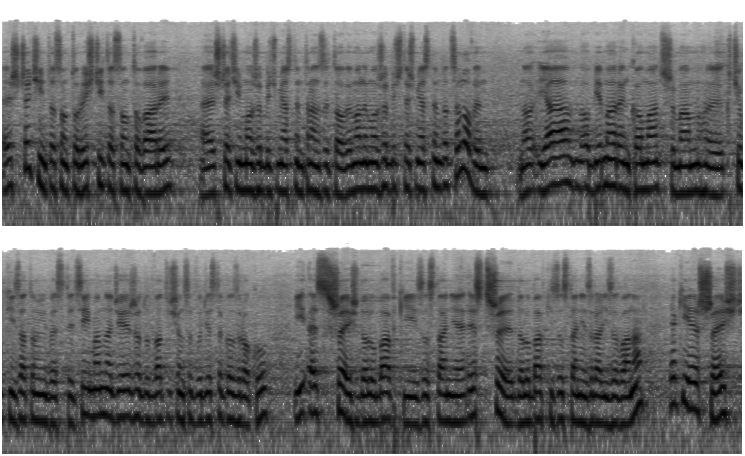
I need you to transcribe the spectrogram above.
e, Szczecin. To są turyści, to są towary. E, Szczecin może być miastem tranzytowym, ale może być też miastem docelowym. No, ja obiema rękoma trzymam e, kciuki za tą inwestycję i mam nadzieję, że do 2020 roku i S6 do Lubawki zostanie, S3 do Lubawki zostanie zrealizowana, jak i S6 e,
